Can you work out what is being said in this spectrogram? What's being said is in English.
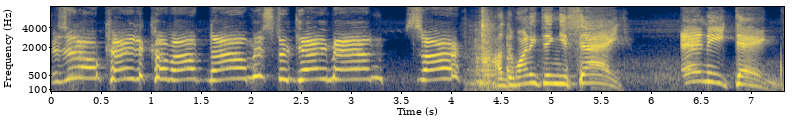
Is it okay to come out now, Mr. Gay Man? Sir? I'll do anything you say. Anything.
